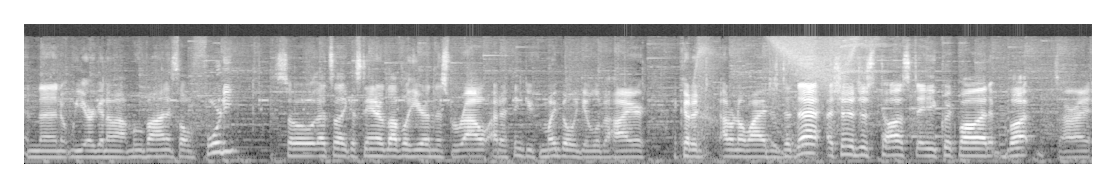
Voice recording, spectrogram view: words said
and then we are gonna move on. It's level 40. So that's like a standard level here in this route. And I think you might be able to get a little bit higher. I could have, I don't know why I just did that. I should have just tossed a quick ball at it, but it's all right.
